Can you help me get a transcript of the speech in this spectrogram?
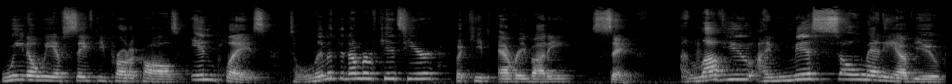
we know we have safety protocols in place to limit the number of kids here, but keep everybody safe. I love you. I miss so many of you,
